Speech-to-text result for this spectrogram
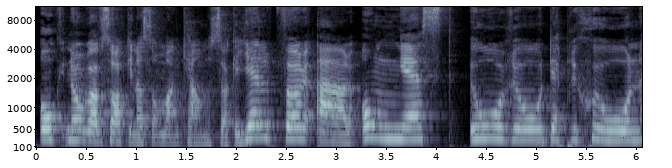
Och några av sakerna som man kan söka hjälp för är ångest, oro, depression,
